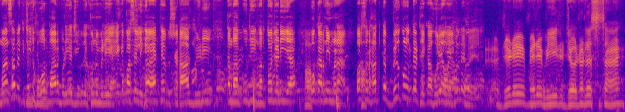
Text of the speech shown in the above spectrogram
ਮਾਨ ਸਾਹਿਬ ਇੱਕ ਚੀਜ਼ ਹੋਰ ਬਾਹਰ ਬੜੀ ਅਜੀਬ ਦੇਖਣ ਨੂੰ ਮਿਲੀ ਹੈ। ਇੱਕ ਪਾਸੇ ਲਿਖਿਆ ਹੋਇਆ ਇੱਥੇ ਸ਼ਰਾਬ ਬੀੜੀ ਤੰਬਾਕੂ ਦੀ ਵਰਤੋਂ ਜਿਹੜੀ ਹੈ ਉਹ ਕਰਨੀ ਮਨਾ ਔਰ ਸਰਹੱਦ ਤੇ ਬਿਲਕੁਲ ਉੱਤੇ ਠੇਕਾ ਖੋਲਿਆ ਹੋਇਆ। ਜਿਹੜੇ ਮੇਰੇ ਵੀਰ ਜਰਨਲਿਸਟ ਹੈ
